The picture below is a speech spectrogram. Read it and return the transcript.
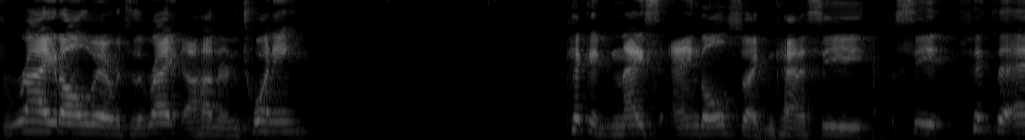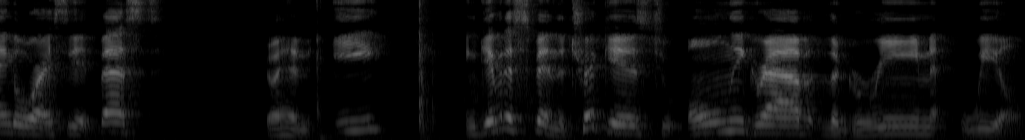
Drag it all the way over to the right, 120 pick a nice angle so I can kind of see, see it, pick the angle where I see it best. Go ahead and E and give it a spin. The trick is to only grab the green wheel.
